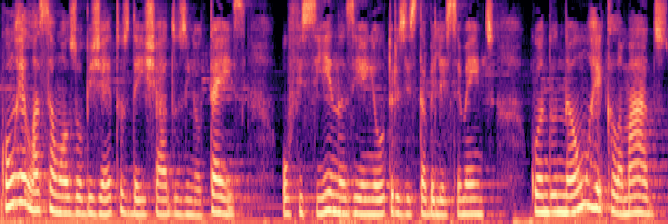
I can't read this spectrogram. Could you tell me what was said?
Com relação aos objetos deixados em hotéis, oficinas e em outros estabelecimentos, quando não reclamados,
